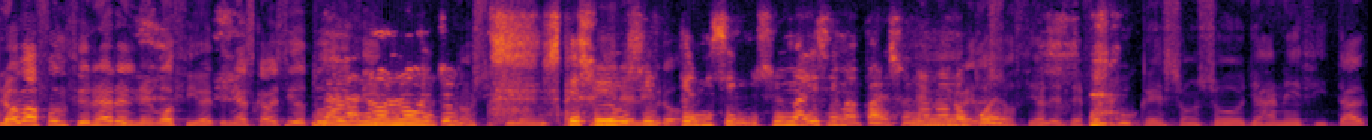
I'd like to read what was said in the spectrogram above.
no va a funcionar el negocio, ¿eh? Tenías que haber sido tú. Nada, decir, no, no, yo si es que soy, malísima para eso. No, en no, mis no redes puedo. sociales de Facebook, es Sonso Llanes y tal.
